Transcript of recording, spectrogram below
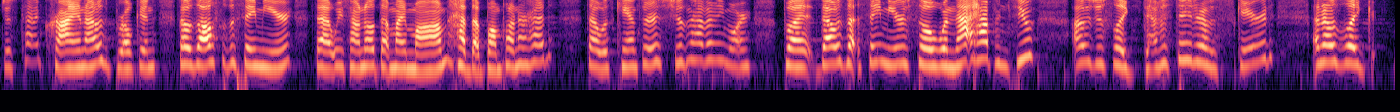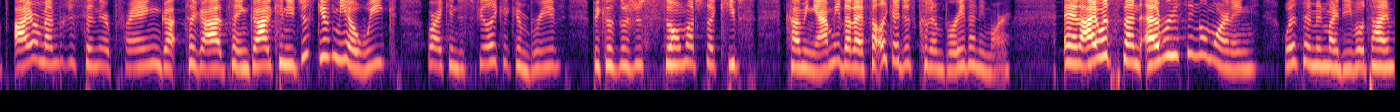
just kind of crying. I was broken. That was also the same year that we found out that my mom had that bump on her head that was cancerous. She doesn't have it anymore. But that was that same year. So when that happened too, I was just like devastated. I was scared. And I was like, I remember just sitting there praying to God, saying, God, can you just give me a week where I can just feel like I can breathe? Because there's just so much that keeps coming at me that I felt like I just couldn't breathe anymore. And I would spend every single morning with him in my Devo time,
